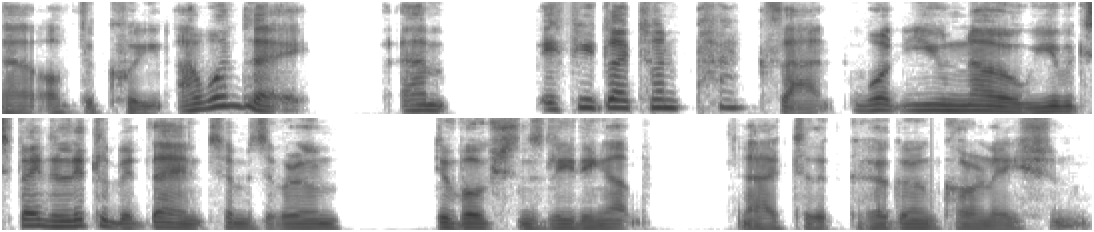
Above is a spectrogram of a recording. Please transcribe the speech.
uh, of the Queen. I wonder um, if you'd like to unpack that, what you know. You explained a little bit there in terms of her own devotions leading up uh, to the, her own coronation.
